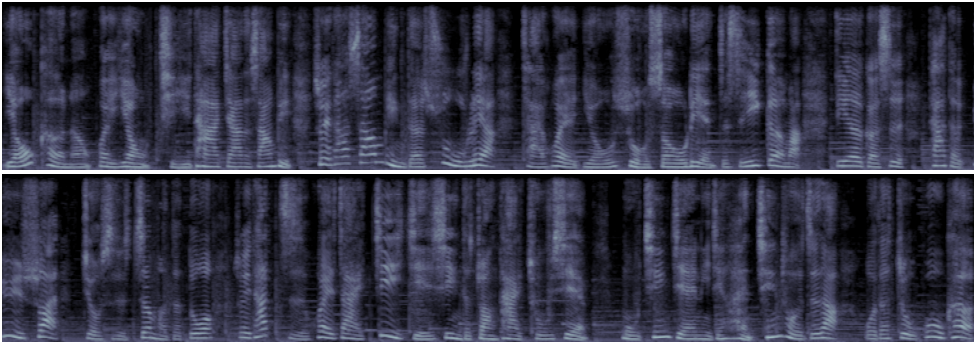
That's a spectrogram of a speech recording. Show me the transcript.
有可能会用其他家的商品，所以他商品的数量才会有所收敛，这是一个嘛。第二个是他的预算就是这么的多，所以他只会在季节性的状态出现。母亲节你已经很清楚的知道，我的主顾客。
